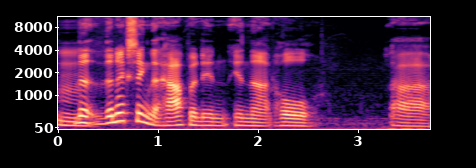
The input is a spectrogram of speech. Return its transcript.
Mm. The the next thing that happened in in that whole uh,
